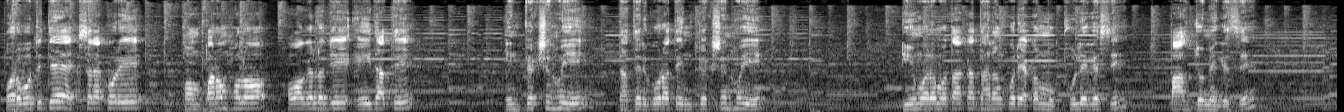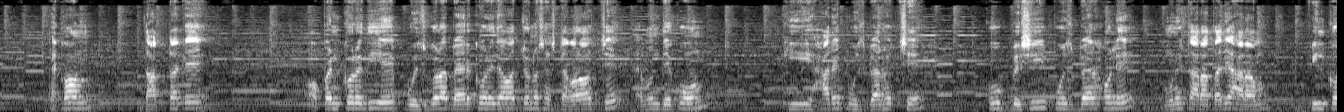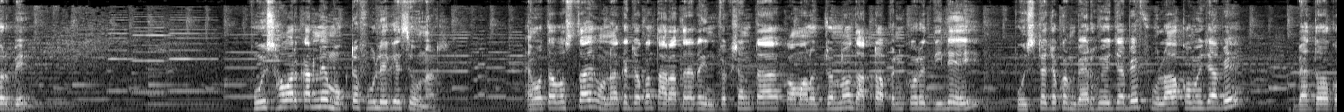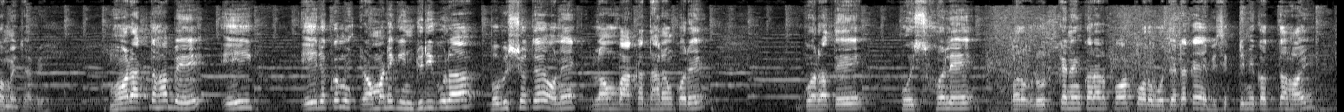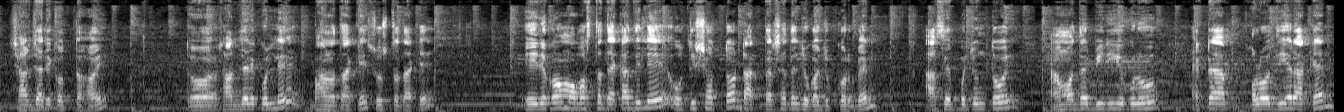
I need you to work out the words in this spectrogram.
পরবর্তীতে এক্সরে করে কম্পারম হলো, হওয়া গেল যে এই দাঁতে ইনফেকশন হয়ে, দাঁতের গোড়াতে ইনফেকশন হয়ে টিউমারের মতো আকার ধারণ করে এখন মুখ ফুলে গেছে পাস জমে গেছে। এখন দাঁতটাকে ওপেন করে দিয়ে পুঁজগুলা বের করে যাওয়ার জন্য চেষ্টা করা হচ্ছে। এবং দেখুন কি হারে পুঁজ বের হচ্ছে? খুব বেশি পুঁজ বের হলে উনি তাড়াতাড়ি আরাম ফিল করবে। পুঁজ হওয়ার কারণে মুখটা ফুলে গেছে ওনার। এমত অবস্থায় ওনাকে যখন তাড়াতাড়ি একটা ইনফেকশনটা কমানোর জন্য দাঁতটা ওপেন করে দিলেই পুঁজটা যখন বের হয়ে যাবে, ফুলাও কমে যাবে, ব্যথাও কমে যাবে। মনে রাখতে হবে, এই এইরকম রমাটিক ইঞ্জুরিগুলো ভবিষ্যতে অনেক লম্বা আকার ধারণ করে। গোড়াতে পুঁজ হলে রুট ক্যানিং করার পর পরবর্তী এটাকে এভিসেক্টমি করতে হয় সার্জারি করতে হয়। তো সার্জারি করলে ভালো থাকে, সুস্থ থাকে। এইরকম অবস্থা দেখা দিলে অতি সত্বর ডাক্তার সাথে যোগাযোগ করবেন। এ পর্যন্তই। আমাদের ভিডিওগুলো একটা ফলো দিয়ে রাখেন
